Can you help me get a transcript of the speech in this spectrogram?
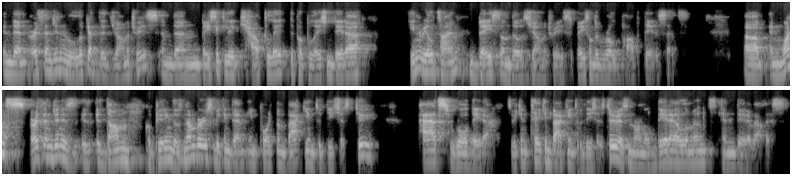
And then Earth Engine will look at the geometries and then basically calculate the population data in real time based on those geometries, based on the WorldPop datasets. Um, and once Earth Engine is, is, is, done computing those numbers, we can then import them back into DHIS2 as raw data. So we can take it back into DHIS2 as normal data elements and data values.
